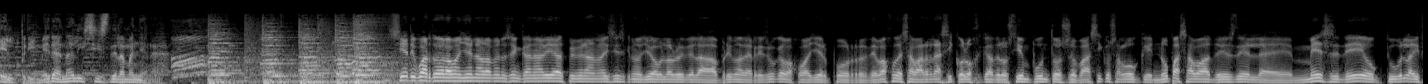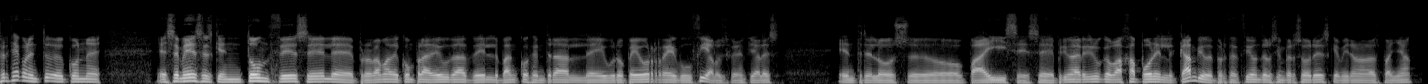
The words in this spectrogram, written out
El primer análisis de la mañana. Siete y cuarto de la mañana, ahora menos en Canarias. Primer análisis que nos lleva a hablar hoy de la prima de riesgo que bajó ayer por debajo de esa barrera psicológica de los 100 puntos básicos, algo que no pasaba desde el eh, mes de octubre. La diferencia con, con eh, ese mes es que entonces el eh, programa de compra de deuda del Banco Central Europeo reducía los diferenciales entre los países. prima de riesgo que baja por el cambio de percepción de los inversores que miran a la España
